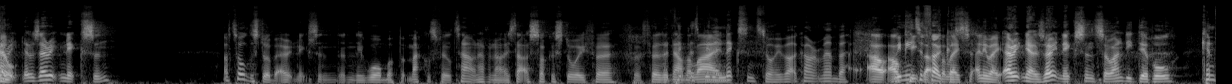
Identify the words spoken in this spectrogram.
shout? Eric, there was Eric Nixon. I've told the story about Eric Nixon and the warm up at Macclesfield Town, haven't I? Is that a soccer story for, for further I down think the there's been a? Nixon story, but I can't remember. I'll, I'll we keep need to that focus. for later. Anyway, Eric, no, it was Eric Nixon, so Andy Dibble, Can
